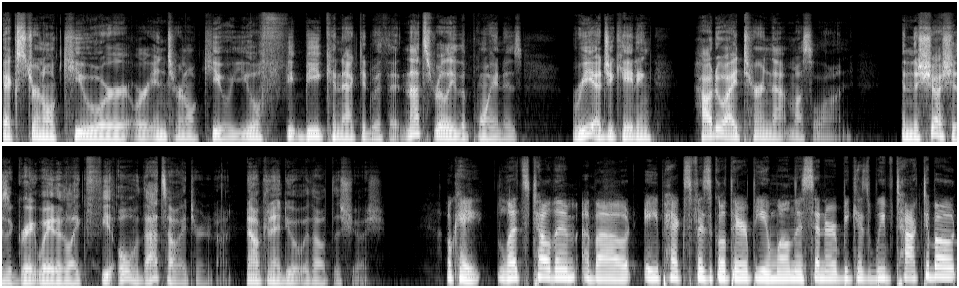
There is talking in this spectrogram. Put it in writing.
external cue or, or internal cue. You'll f- be connected with it. And that's really the point is re-educating how do I turn that muscle on? And the shush is a great way to like feel, oh, that's how I turn it on. Now can I do it without the shush? Okay, let's tell them about Apex Physical Therapy and Wellness Center because we've talked about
